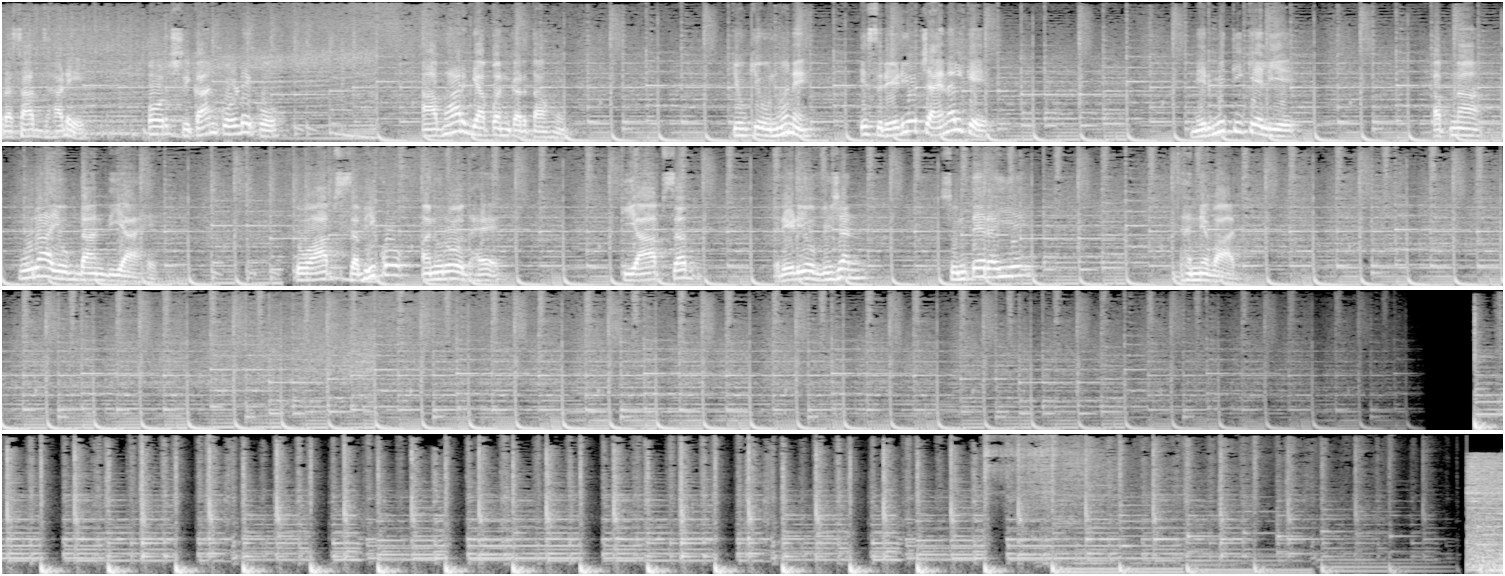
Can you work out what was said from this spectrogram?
प्रसाद झाड़े और श्रीकांत कोरडे को आभार ज्ञापन करता हूँ, क्योंकि उन्होंने इस रेडियो चैनल के निर्मिति के लिए अपना पूरा योगदान दिया है। तो आप सभी को अनुरोध है कि आप सब रेडियो विजन सुनते रहिए। धन्यवाद।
